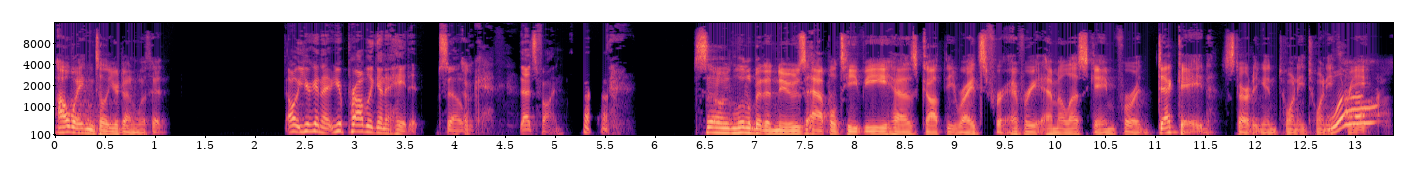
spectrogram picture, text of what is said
I'll wait until you're done with it. Oh, you're gonna, you're probably gonna hate it. So Okay. that's fine. So, a little bit of news Apple TV has got the rights for every MLS game for a decade starting in 2023. What?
